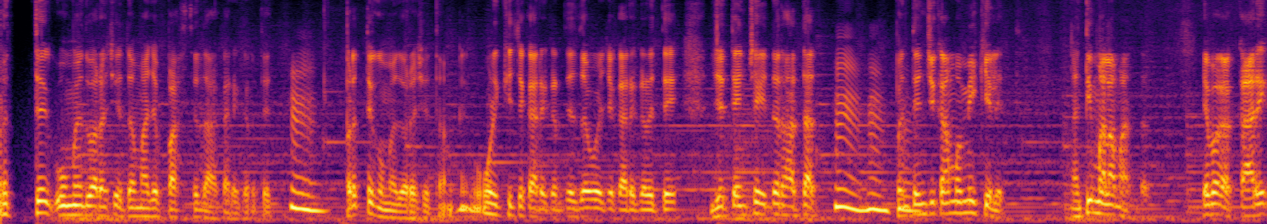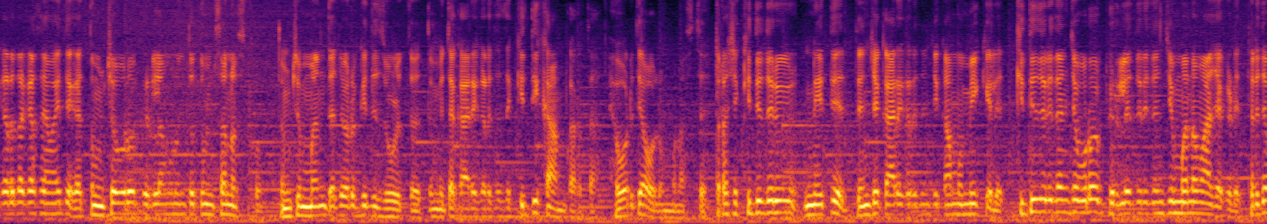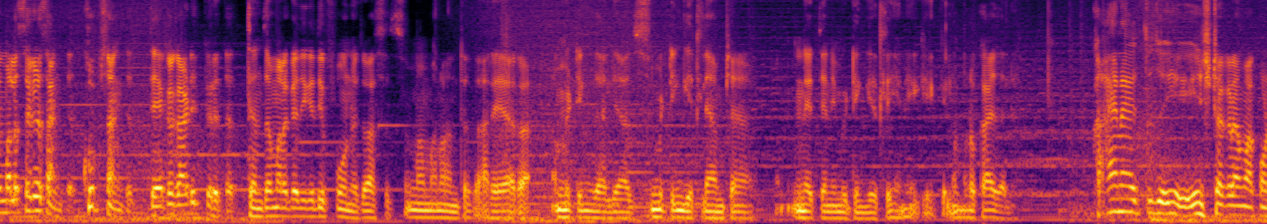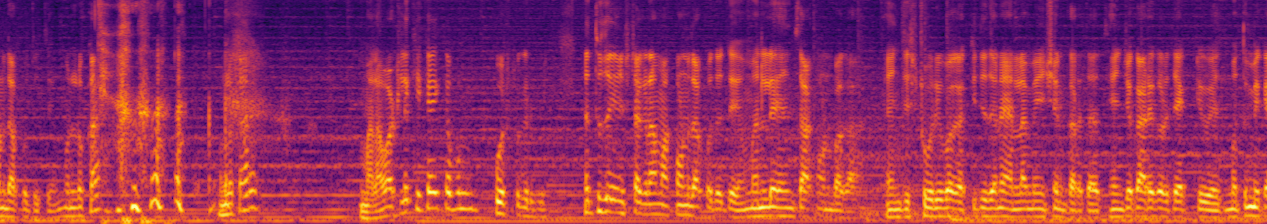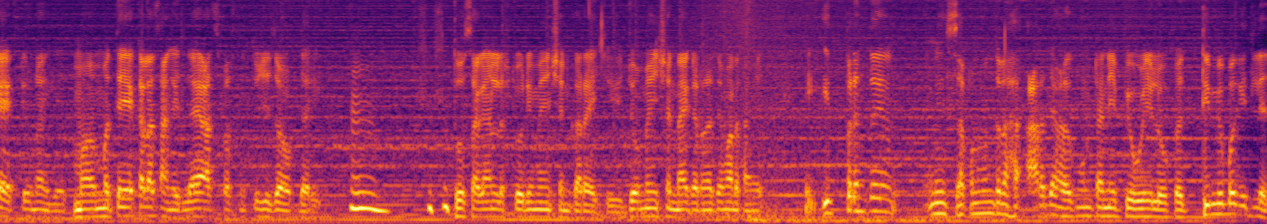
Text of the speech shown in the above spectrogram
प्रत्येक उमेदवाराचे इथं माझे पाच ते दहा कार्यकर्ते आहेत. प्रत्येक उमेदवाराचे इथं ओळखीचे कार्यकर्ते जवळचे कार्यकर्ते जे त्यांच्या इथं राहतात पण. त्यांची कामं मी केलेत आणि ती मला मानतात हे बघा कार्यकर्ता कसा आहे माहितीये का? तुमच्याबरोबर फिरला म्हणून तो तुमचा नसतो. तुमचे मन त्याच्यावर किती जुळतं तुम्ही त्या कार्यकर्त्याचं किती काम करता ह्यावरती अवलंबून असते. तर असे कितीतरी नेते आहेत, त्यांचे कार्यकर्त्यांची कामं मी केलेत. किती जरी त्यांच्या बरोबर फिरले तरी त्यांची मनं माझ्याकडे. तरी ते मला सगळं सांगतात खूप सांगतात. ते एका गाडीत फिरतात. त्यांचा मला कधी कधी फोन येतो असंच. मग मला म्हणतात अरे यार मिटिंग झाली आज. मिटिंग घेतली आमच्या नेत्याने मिटिंग घेतली. हे नाही केलं. म्हणलं काय झालं? काय नाही तुझं इंस्टाग्राम अकाउंट दाखवत होते. म्हणलो काय म्हणलं काय? मला वाटलं की काय का आपण पोस्ट वगैरे करू. तर तुझं इंस्टाग्राम अकाउंट दाखवत होते म्हणलं यांचं अकाउंट बघा. यांची स्टोरी बघा. किती जण यांना मेन्शन करतात. यांचे कार्यकर्ते ऍक्टिव्ह आहेत. मग तुम्ही काय ऍक्टिव्ह नाही मग मग ते एकाला सांगितलंय आजपासून तुझी जबाबदारी. तू सगळ्यांना स्टोरी मेन्शन करायची. जो मेन्शन नाही करणार ते मला सांगायचं. इथपर्यंत means आपण म्हणतो अर्ध्या हळकुंटाने पिवळी लोक ती मी बघितलेत.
